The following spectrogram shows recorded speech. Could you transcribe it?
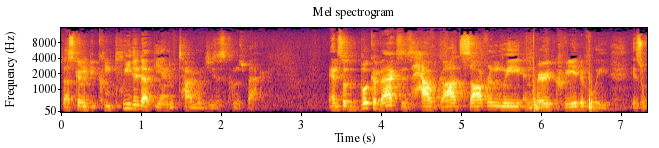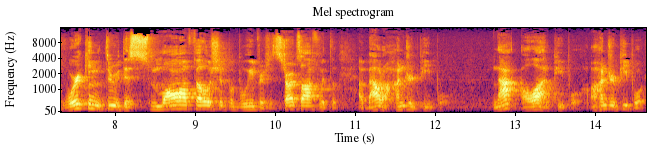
That's going to be completed at the end of time when Jesus comes back. And so the book of Acts is how God sovereignly and very creatively is working through this small fellowship of believers. It starts off with about 100 people. Not a lot of people, 100 people.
